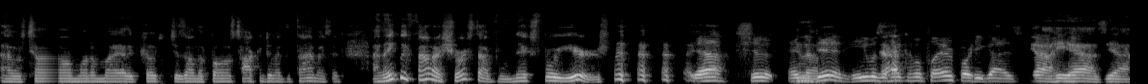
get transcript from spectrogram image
I was telling one of my other coaches on the phone I was talking to him at the time i said i think we found our shortstop for the next four years. Yeah shoot. And you, know, did. He was yeah. a heck of a player for you guys. Yeah he has. Yeah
